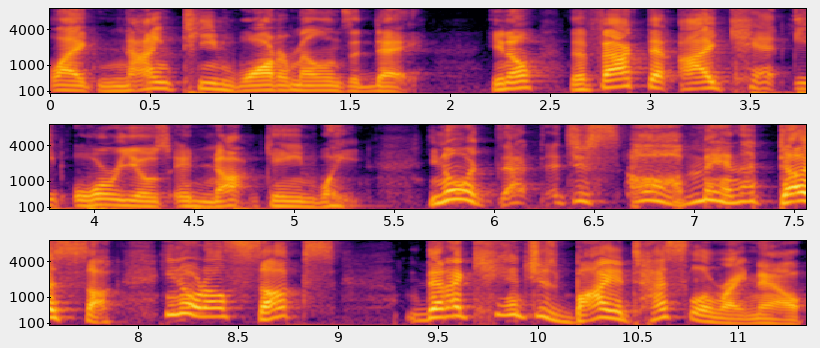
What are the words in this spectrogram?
like 19 watermelons a day. You know, the fact that I can't eat Oreos and not gain weight. You know what? That just oh man, that does suck. You know what else sucks? that I can't just buy a Tesla right now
